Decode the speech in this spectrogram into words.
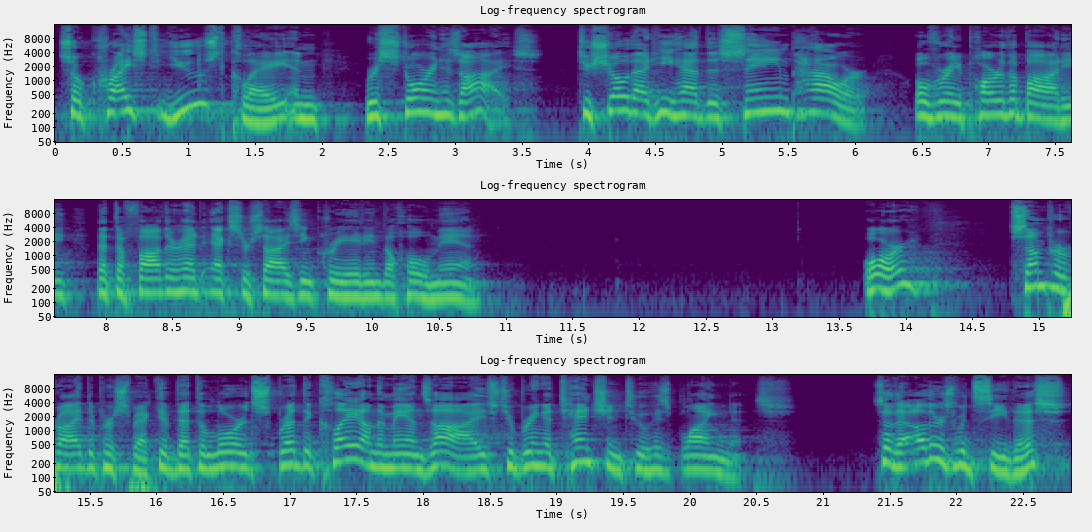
so Christ used clay in restoring his eyes to show that he had the same power over a part of the body that the Father had exercised in creating the whole man. Or, some provide the perspective that the Lord spread the clay on the man's eyes to bring attention to his blindness, so that others would see this,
